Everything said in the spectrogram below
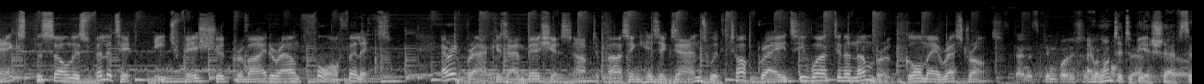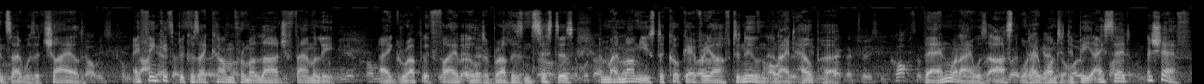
Next, the sole is filleted. Each fish should provide around four fillets. Erik Brack is ambitious. After passing his exams with top grades, he worked in a number of gourmet restaurants. I wanted to be a chef since I was a child. I think it's because I come from a large family. I grew up with five older brothers and sisters, and my mum used to cook every afternoon, and I'd help her. Then, when I was asked what I wanted to be, I said, a chef.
